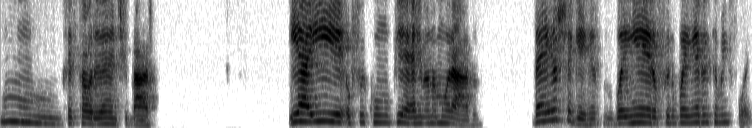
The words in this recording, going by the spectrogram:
um restaurante, bar. E aí eu fui com o Pierre, meu namorado. Daí eu cheguei no banheiro, fui no banheiro, ele também foi.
